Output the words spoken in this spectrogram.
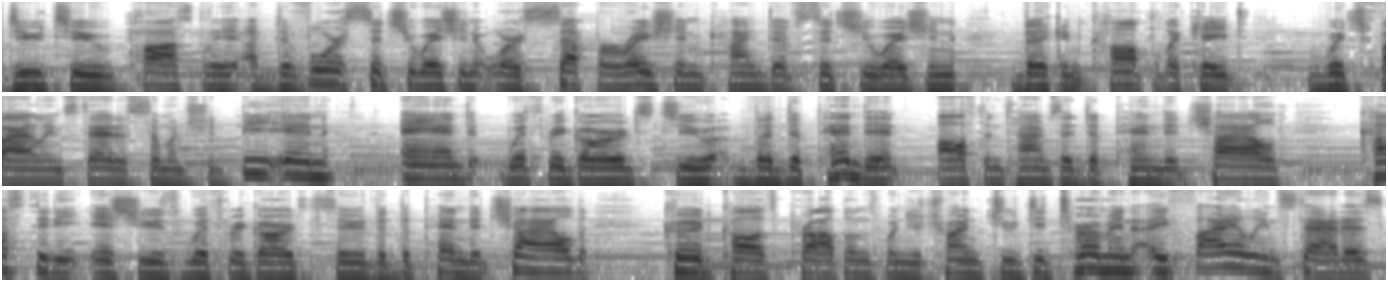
due to possibly a divorce situation or separation kind of situation that can complicate which filing status someone should be in. And with regards to the dependent, oftentimes a dependent child, custody issues with regards to the dependent child could cause problems when you're trying to determine a filing status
